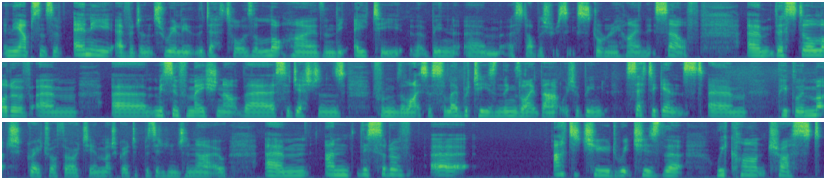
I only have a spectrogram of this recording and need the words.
In the absence of any evidence, really, that the death toll is a lot higher than the 80 that have been um, established, which is extraordinarily high in itself. Um, there's still a lot of um, uh, misinformation out there, suggestions from the likes of celebrities and things like that, which have been set against um, people in much greater authority and much greater position to know. Um, and this sort of uh, attitude, which is that we can't trust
